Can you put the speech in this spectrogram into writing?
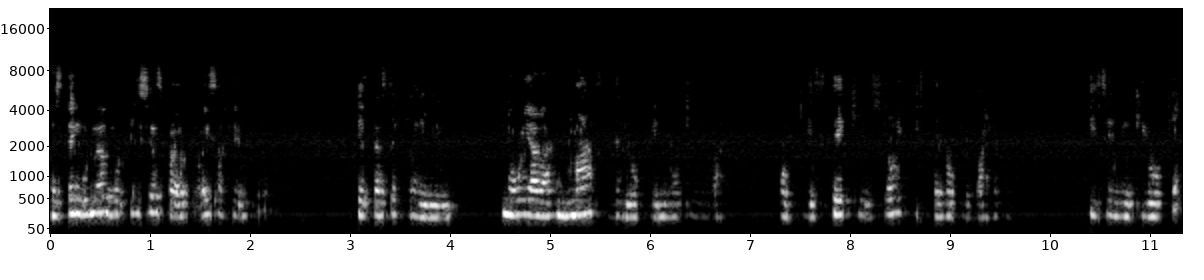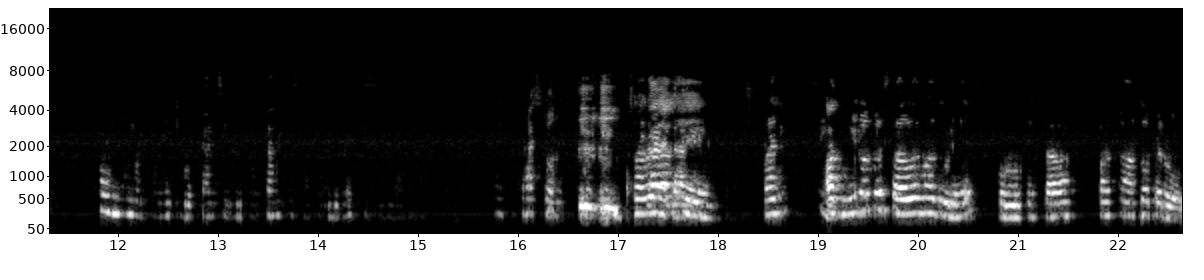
les tengo unas noticias para toda esa gente que está cerca de mí. No voy a dar más de lo que no quiero dar, porque sé quién soy y sé lo que valgo. Y si me equivoqué, todo el mundo puede equivocarse. Lo importante es aprender y. Exacto. Sí. admiro tu estado de madurez por lo que está pasando, pero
